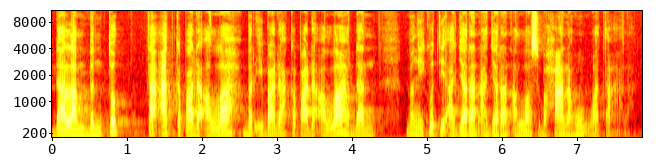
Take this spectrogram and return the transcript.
dalam bentuk taat kepada Allah, beribadah kepada Allah dan mengikuti ajaran-ajaran Allah Subhanahu wa taala.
